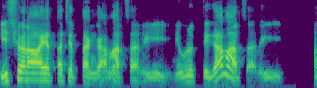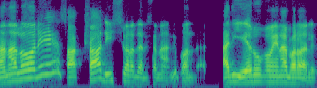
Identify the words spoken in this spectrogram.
ఈశ్వరాయత్త చిత్తంగా మార్చాలి. నివృత్తిగా మార్చాలి. తనలోనే సాక్షాత్ ఈశ్వర దర్శనాన్ని పొందాలి అది ఏ రూపమైనా పర్వాలేదు.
